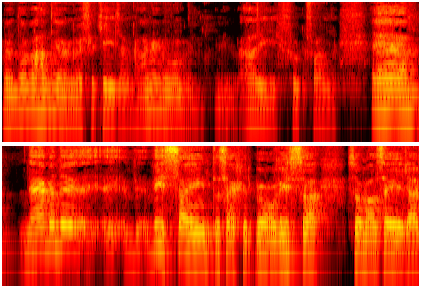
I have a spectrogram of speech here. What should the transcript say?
Undrar vad han gör nu för tiden. Han är nog arg fortfarande. Eh, nej, men det, vissa är inte särskilt bra. Vissa, som man säger där,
